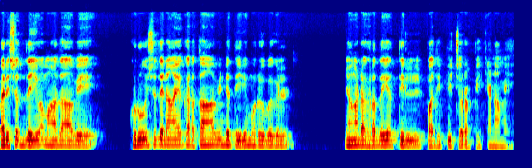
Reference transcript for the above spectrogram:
പരിശുദ്ധ ദൈവമാതാവെ ക്രൂശിതനായ കർത്താവിന്റെ തിരുമുറിവുകൾ ഞങ്ങളുടെ ഹൃദയത്തിൽ പതിപ്പിച്ചുറപ്പിക്കണമേ.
